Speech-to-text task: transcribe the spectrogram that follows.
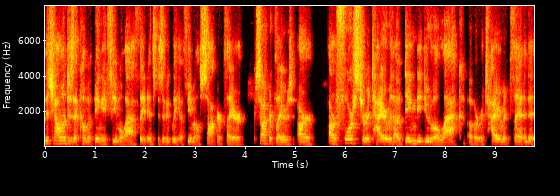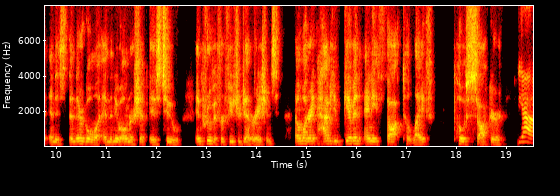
the challenges that come with being a female athlete and specifically a female soccer player. Soccer players are are forced to retire without dignity due to a lack of a retirement plan, and, and, is, and their goal and the new ownership is to improve it for future generations. Now, I'm wondering, have you given any thought to life post soccer? Yeah,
